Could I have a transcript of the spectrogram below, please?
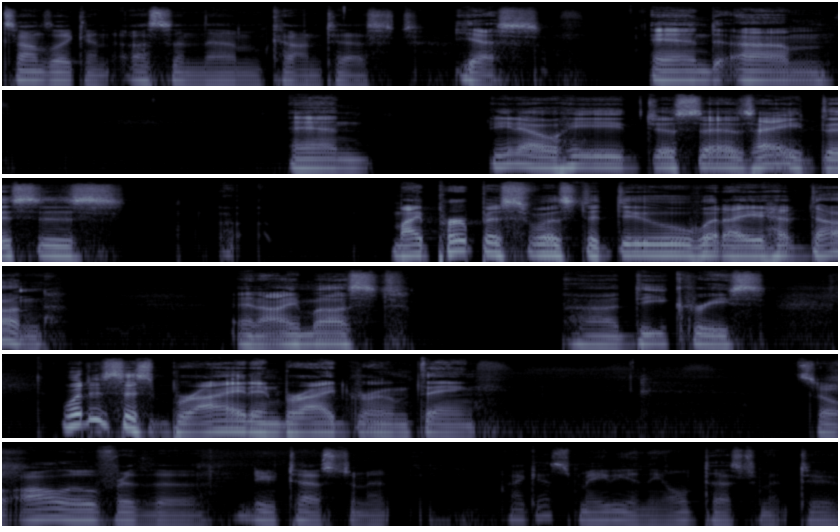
sounds like an us and them contest. Yes. And um and you know, he just says, "Hey, this is my purpose was to do what I have done, and I must uh decrease." What is this bride and bridegroom thing? So all over the New Testament, I guess maybe in the Old Testament too.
